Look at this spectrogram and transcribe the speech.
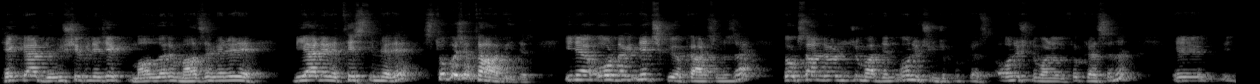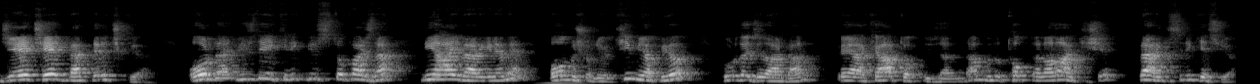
tekrar dönüşebilecek malları, malzemeleri bir yerlere teslimleri stopaja tabidir. Yine orada ne çıkıyor karşımıza? 94. maddenin 13. fıkrası, 13 numaralı fıkrasının e, C, Ç bentleri çıkıyor. Orada %2'lik bir stopajla nihai vergileme olmuş oluyor. Kim yapıyor? Hurdacılardan veya kağıt toplayıcılarından bunu toptan alan kişi vergisini kesiyor.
